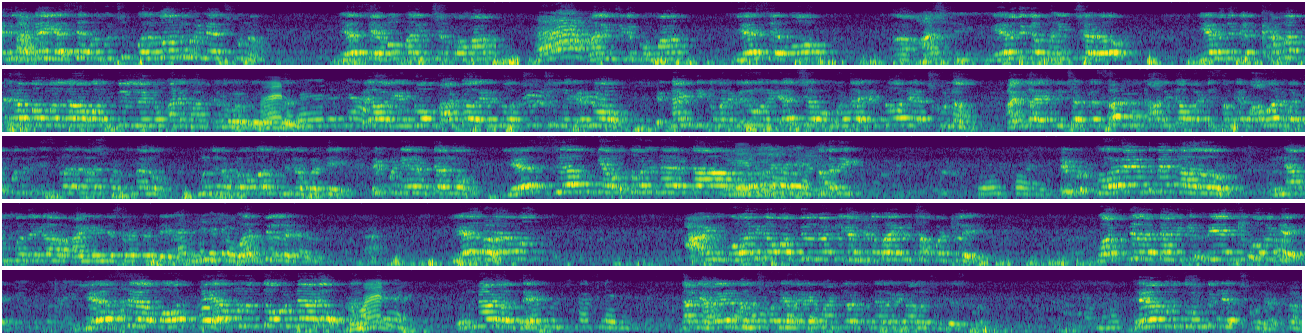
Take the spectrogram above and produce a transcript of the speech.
ఎందుకంటే ఏసేపు గురించి పొలమార్లు నేర్చుకున్నాం. ఏసేపు ఫలించే కొమ్మ ఫలించిన కొమ్మ ఏసేపు ఏ విధంగా ఫలించాడో ఏ విధంగా క్రమక్రమముగా వర్ధిల్లేను అని మాకు కనబడుతుంది ఆమేన్. ఇలా ఎన్నో పాఠాలు ఎన్నో సూచనలు ఎన్నో నైతికమైన విలువలు ఏసేపు కూడా ఎన్నో నేర్చుకున్నాం. అయితే అవన్నీ చెప్పే సమయం కాదు కాబట్టి సమయ భావాన్ని బట్టి ముందుకు తీసుకెళ్ళాలని ఆశపడుతున్నాను. ముందున ప్రభుత్వాలు ఉంది కాబట్టి ఇప్పుడు నేను అంటాను ఏసేపుకి ఎవరు తోడున్నారట అది ఇప్పుడు తోడేయడమే కాదు నెమ్మదిగా ఆయన ఏం చేశారంటే వర్దిల్లాడు ఏసేపు చెప్పట్లేదు వర్దిల్లడానికి రీజన్ ఒకటే. ఏసేపు దేవునితో ఉన్నాడు. ఆమేన్. ఉన్నాడు అంతే. దాన్ని ఎలాగైనా పంచుకొని ఎలాగైనా మాట్లాడుకుని ఎలాగైనా ఆలోచన చేసుకోండి. దేవునితో ఉంటూ నేర్చుకున్నాడు.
